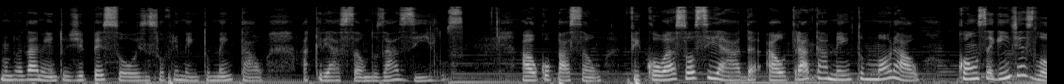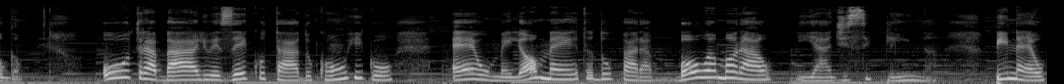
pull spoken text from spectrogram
no tratamento de pessoas em sofrimento mental, a criação dos asilos. A ocupação ficou associada ao tratamento moral com o seguinte slogan: o trabalho executado com rigor é o melhor método para a boa moral e a disciplina. Pinel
